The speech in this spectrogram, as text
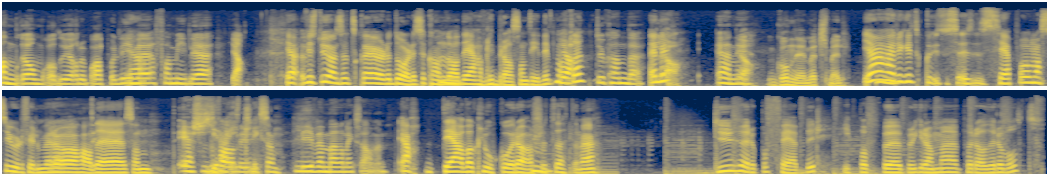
andre områder du gjør det bra på. Livet, familie. Ja. Ja, hvis du uansett skal gjøre det dårlig, så kan du ha det jævlig bra samtidig, på en ja, du kan det. Eller? Ja. Enig. Ja, Gå ned med et smell. Ja, herregud, se på masse julefilmer Ja. og ha det sånn Det er ikke så greit, farlig. liksom. Livet er mer enn eksamen. Ja, det var kloke ord å avslutte dette med. Du hører på Feber, hiphop-programmet på Radio Revolt.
